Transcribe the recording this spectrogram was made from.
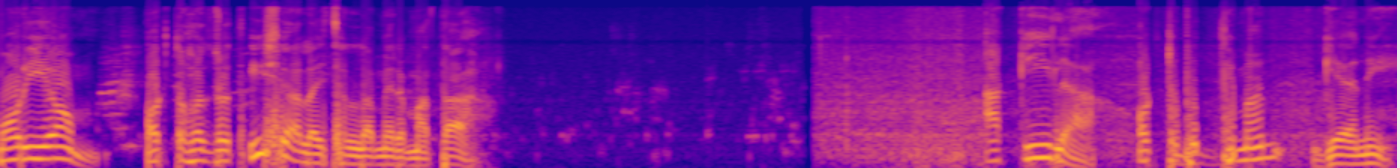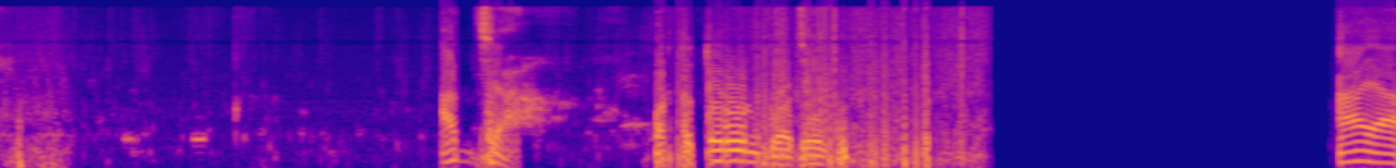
মরিয়ম, অর্থ হজরত ঈসা আলাই সাল্লামের মাতা। আকিলা, অর্থ বুদ্ধিমান, জ্ঞানী। আজ্জা, অর্থ তরুণ গজল আয়া,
